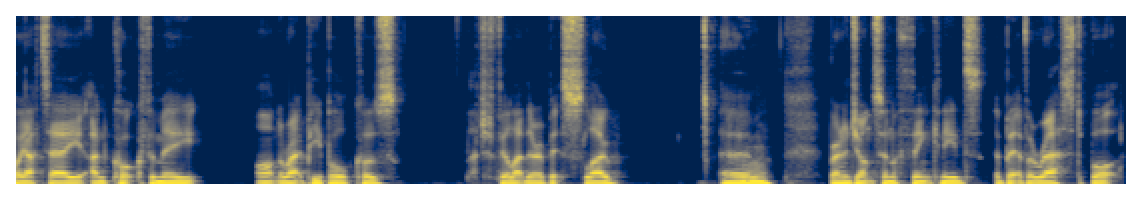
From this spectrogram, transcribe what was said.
and Cook for me aren't the right people because I just feel like they're a bit slow. Um, mm. Brennan Johnson, I think, needs a bit of a rest, but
